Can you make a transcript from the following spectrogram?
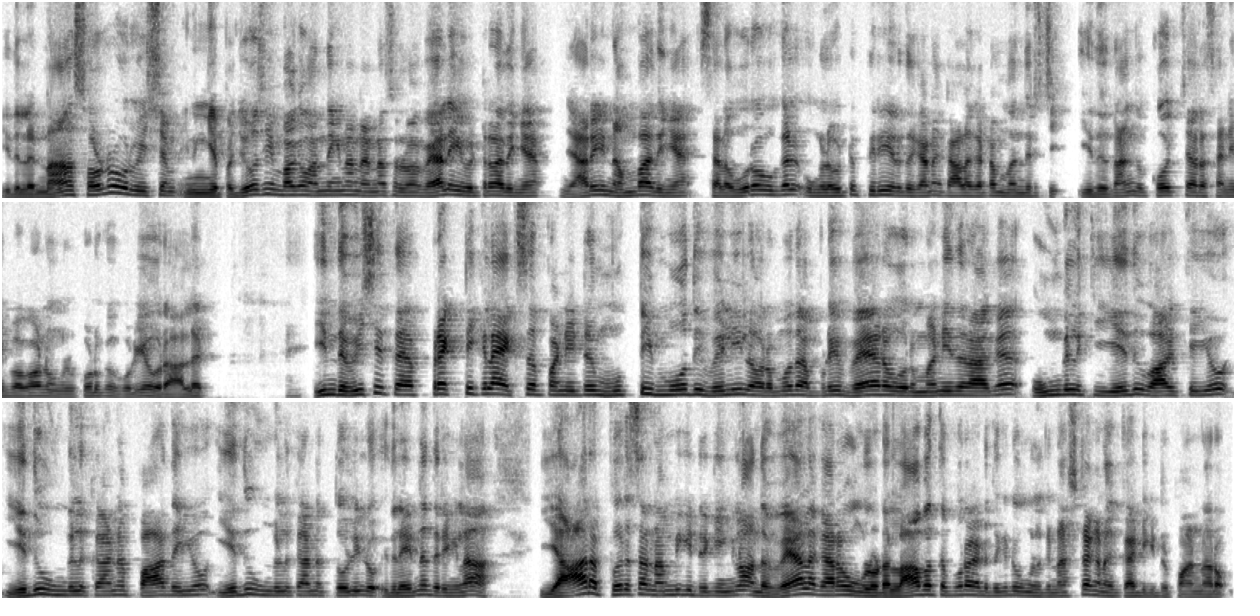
இதுல நான் சொல்ற ஒரு விஷயம், நீங்க இப்ப ஜோசியம் பார்க்க வந்தீங்கன்னா நான் என்ன சொல்லுவேன், வேலையை விட்டுறாதீங்க. யாரையும் நம்பாதீங்க. சில உறவுகள் உங்களை விட்டு பிரியறதுக்கான காலகட்டம் வந்துருச்சு. இதுதாங்க கோச்சார சனி பகவான் உங்களுக்கு கொடுக்கக்கூடிய ஒரு அலர்ட். இந்த விஷயத்த ப்ராக்டிக்கலாக அக்செப்ட் பண்ணிட்டு முட்டி மோதி வெளியில் வரும்போது அப்படியே வேற ஒரு மனிதராக உங்களுக்கு எது வாழ்க்கையோ, எது உங்களுக்கான பாதையோ, எது உங்களுக்கான தொழிலோ, இதுல என்ன தெரியுங்களா? யார பெருசா நம்பிக்கிட்டு இருக்கீங்களோ, அந்த வேலைக்காரன் உங்களோட லாபத்தை பூரா எடுத்துக்கிட்டு உங்களுக்கு நஷ்ட கணக்கு காட்டிக்கிட்டு இருப்பான் நேரம்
